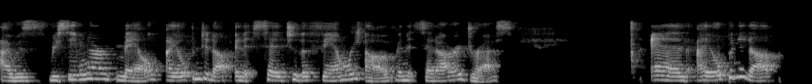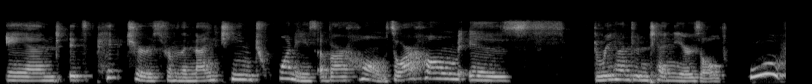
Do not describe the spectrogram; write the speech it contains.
I was receiving our mail. I opened it up and it said to the family of, and it said our address. And I open it up and it's pictures from the 1920s of our home. So our home is 310 years old. Woo.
